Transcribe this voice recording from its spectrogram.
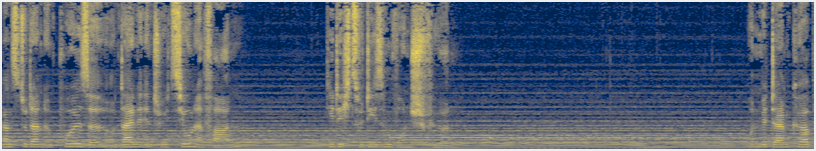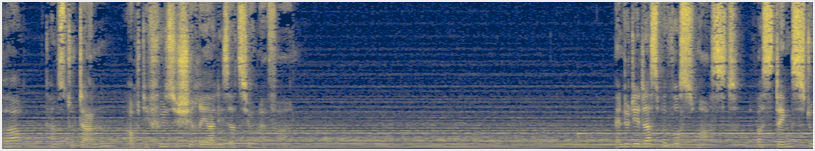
kannst du dann Impulse und deine Intuition erfahren, die dich zu diesem Wunsch führen. Und mit deinem Körper kannst du dann auch die physische Realisation erfahren. Wenn du dir das bewusst machst, was denkst du,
